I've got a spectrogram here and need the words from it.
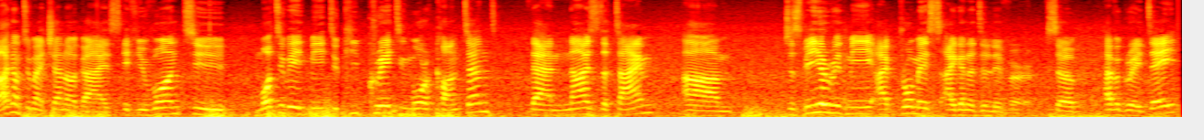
welcome to my channel, guys. If you want to motivate me to keep creating more content, then now is the time. Um, just be here with me. I promise I'm gonna deliver. So have a great day.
